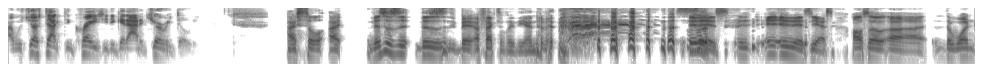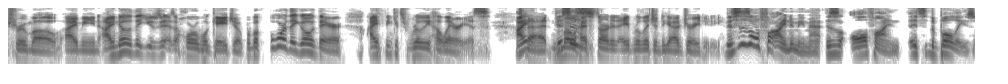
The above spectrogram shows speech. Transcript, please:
I was just acting crazy to get out of jury duty. I still I this is this is effectively the end of it. It is. It, it is. Yes. Also, uh, the one true Moe. I mean, I know they use it as a horrible gay joke, but before they go there, I think it's really hilarious I that this Moe is has started a religion to get out of jury duty. this is all fine to me, Matt. This is all fine. It's the bullies.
